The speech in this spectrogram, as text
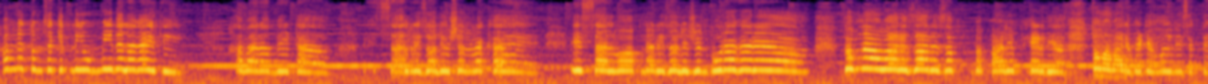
हमने तुमसे कितनी उम्मीदें लगाई थी। हमारा बेटा इस साल रिजोल्यूशन रखा है। इस साल वो अपना रिजोल्यूशन पूरा करेगा। हमारे सारे सब पानी फेर दिया। तुम हमारे बेटे हो ही नहीं सकते।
